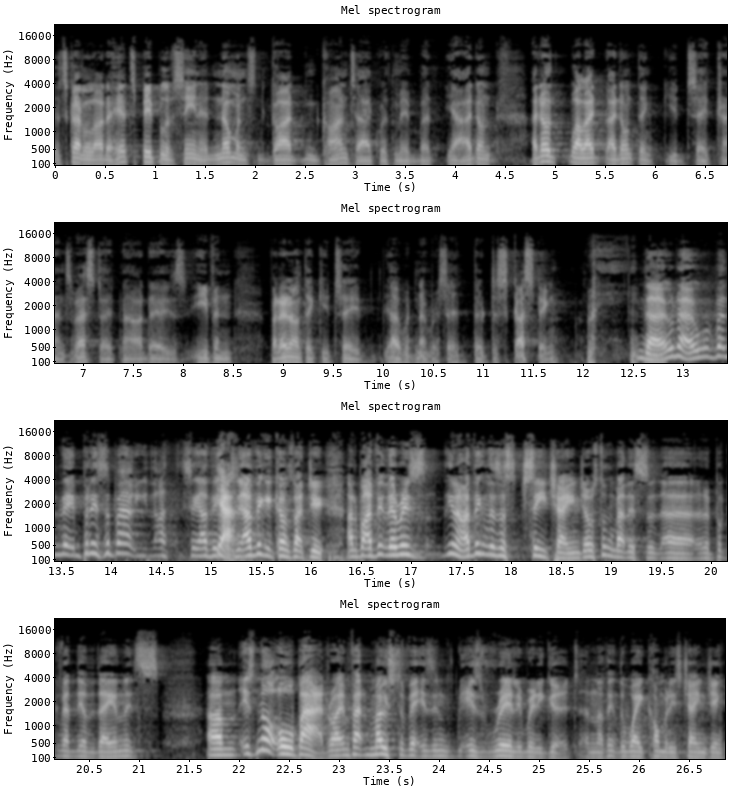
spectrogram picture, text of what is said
it's got a lot of hits. People have seen it. No one's got in contact with me, but yeah, I don't, I don't. Well, I, I don't think you'd say transvestite nowadays, even. But I don't think you'd say. I would never say they're disgusting. No, no, but they, but it's about. I- See, I think Yeah. I think it comes back to you. But I think there is, you know, I think there's a sea change. I was talking about this at, uh, at a book event the other day, and it's um, it's not all bad, right? In fact, most of it is in, is really really good. And I think the way comedy's changing,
